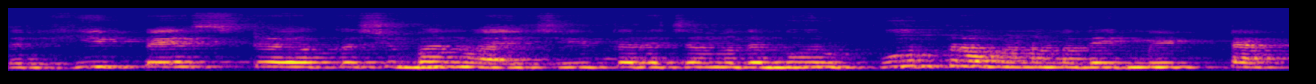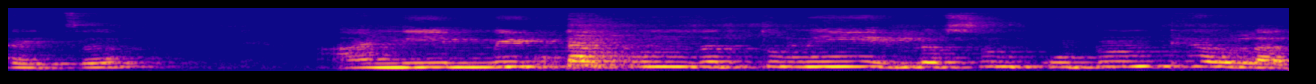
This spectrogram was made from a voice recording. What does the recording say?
तर ही पेस्ट कशी बनवायची? तर याच्यामध्ये भरपूर प्रमाणामध्ये मीठ टाकायचं. आणि मीठ टाकून जर तुम्ही लसूण कुटून ठेवलात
